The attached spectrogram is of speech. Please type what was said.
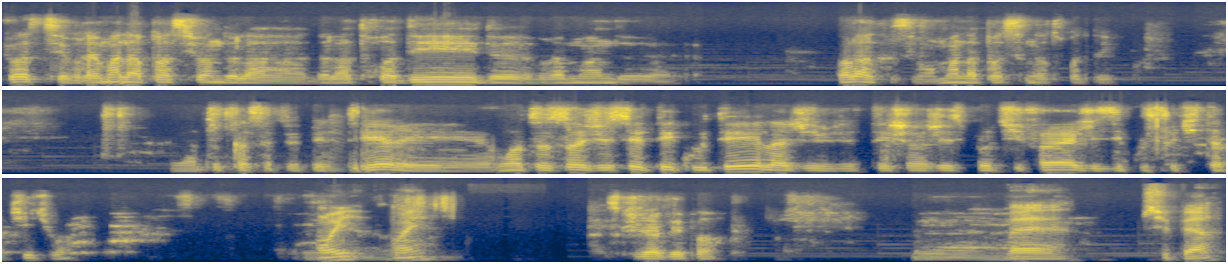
Tu vois, c'est vraiment la passion de la, de la 3D, de vraiment de, voilà, c'est vraiment la passion de la 3D. Quoi. En tout cas, ça fait plaisir. Et moi, de toute façon, j'essaie de t'écouter. Là, j'ai téléchargé Spotify, je les écoute petit à petit, tu vois. Oui, oui. Parce que je l'avais pas. Mais, euh... bah, super.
